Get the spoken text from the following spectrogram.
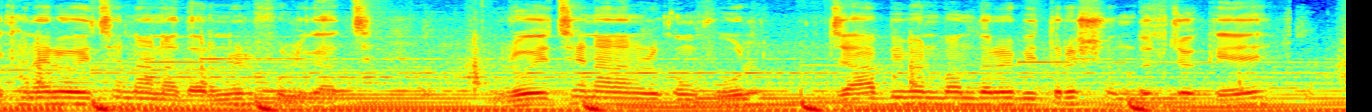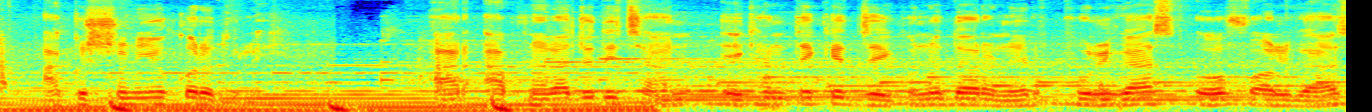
এখানে রয়েছে নানা ধরনের ফুল গাছ। রয়েছে নানান রকম ফুল যা বিমানবন্দরের ভিতরে সৌন্দর্যকে আকর্ষণীয় করে তোলে। আর আপনারা যদি চান, এখান থেকে যে কোনো ধরনের ফুল গাছ ও ফল গাছ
